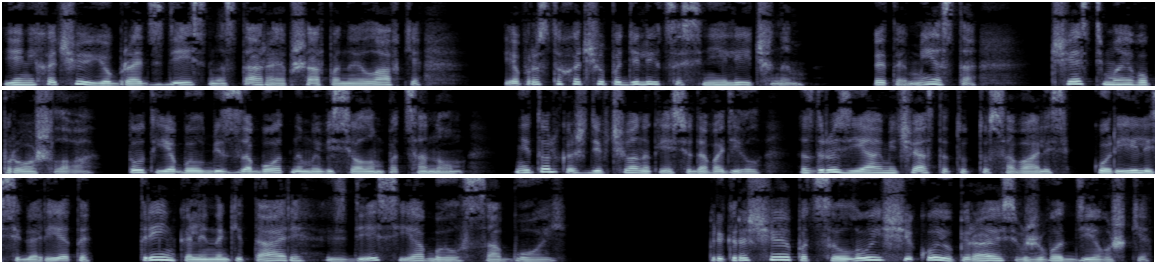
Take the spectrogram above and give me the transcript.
Я не хочу ее брать здесь, на старой обшарпанной лавке. Я просто хочу поделиться с ней личным. Это место — часть моего прошлого, Тут я был беззаботным и веселым пацаном. Не только ж девчонок я сюда водил, с друзьями часто тут тусовались, курили сигареты, тренькали на гитаре, здесь я был собой. Прекращаю поцелуй, щекой упираюсь в живот девушки,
